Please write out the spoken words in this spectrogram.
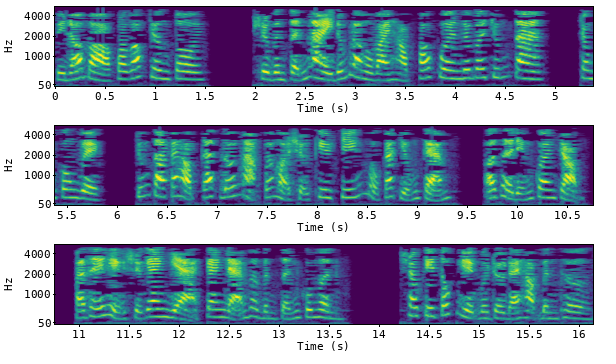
vì nó bò qua gót chân tôi. Sự bình tĩnh này đúng là một bài học khó quên đối với chúng ta. Trong công việc, chúng ta phải học cách đối mặt với mọi sự khiêu chiến một cách dũng cảm. Ở thời điểm quan trọng, phải thể hiện sự gan dạ, can đảm và bình tĩnh của mình. Sau khi tốt nghiệp một trường đại học bình thường,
